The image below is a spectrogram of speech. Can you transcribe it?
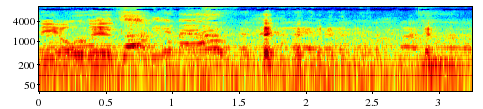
the old hits.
